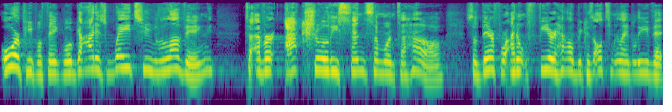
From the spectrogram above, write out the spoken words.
Or people think, well, God is way too loving to ever actually send someone to hell. So therefore, I don't fear hell because ultimately I believe that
